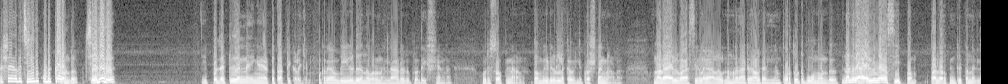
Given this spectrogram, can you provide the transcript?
പക്ഷെ അത് ചെയ്ത് കൊടുക്കാറുണ്ട്. ചിലര് ഈ പ്രൊജക്ട് തന്നെ ഇങ്ങനെ ഇട്ട് തട്ടിക്കളിക്കും. നമുക്കറിയാം വീട് എന്ന് പറയുന്ന എല്ലാവരുടെ ഒരു പ്രതീക്ഷയാണ്. ഒരു സ്വപ്നമാണ്. ഇപ്പം വീടുകളിലൊക്കെ വലിയ പ്രശ്നങ്ങളാണ്. ഒന്നാമത് അയൽവാസികളെ ആളുകൾ നമ്മുടെ നാട്ടിലെ ആൾക്കാരെല്ലാം പുറത്തോട്ട് പോകുന്നുണ്ട് നല്ലൊരു അയൽവാസി ഇപ്പം പലർക്കും കിട്ടുന്നില്ല.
